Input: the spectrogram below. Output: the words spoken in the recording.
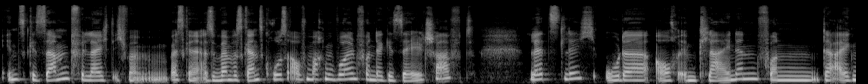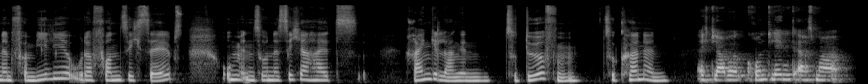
insgesamt vielleicht, ich weiß gar nicht, also wenn wir es ganz groß aufmachen wollen, von der Gesellschaft letztlich oder auch im Kleinen von der eigenen Familie oder von sich selbst, um in so eine Sicherheit reingelangen zu dürfen, zu können? Ich glaube, grundlegend erstmal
